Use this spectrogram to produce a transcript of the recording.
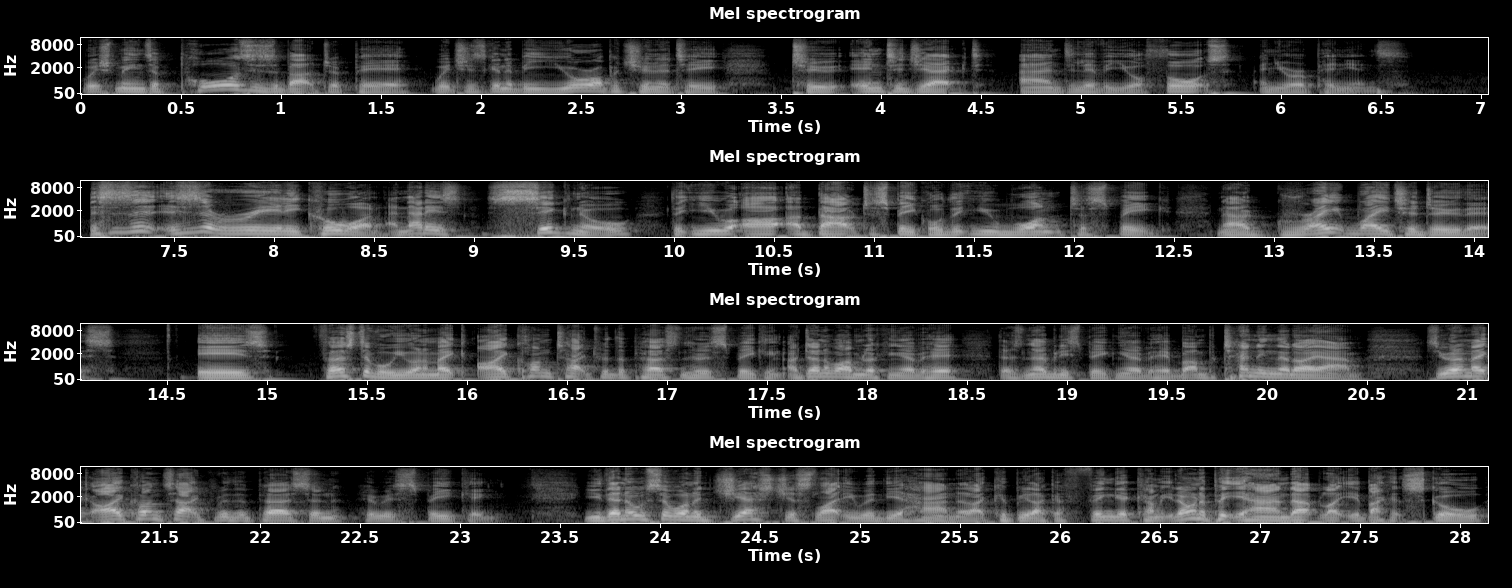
which means a pause is about to appear, which is going to be your opportunity to interject and deliver your thoughts and your opinions. This is, a, this is a really cool one, and that is signal that you are about to speak or that you want to speak. Now, a great way to do this is First of all, you want to make eye contact with the person who is speaking. I don't know why I'm looking over here. There's nobody speaking over here, but I'm pretending that I am. So you want to make eye contact with the person who is speaking. You then also want to gesture slightly with your hand. That could be like a finger coming. You don't want to put your hand up like you're back at school,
